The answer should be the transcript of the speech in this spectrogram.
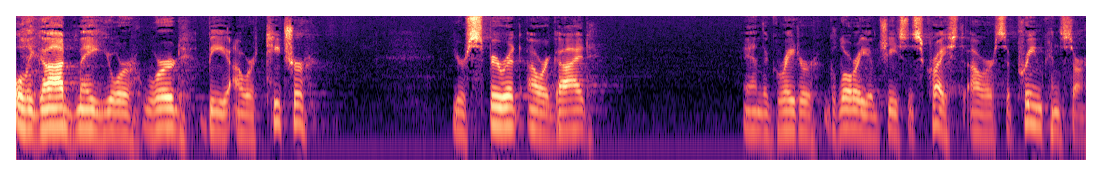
Holy God, may your word be our teacher, your spirit our guide, and the greater glory of Jesus Christ our supreme concern.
